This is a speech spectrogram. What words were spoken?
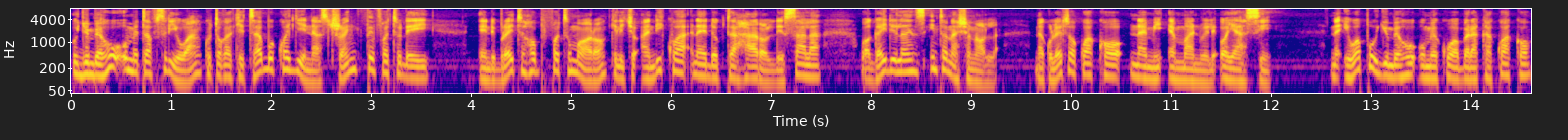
Ujumbe huu umetafsiriwa kutoka kitabu kwa jina strength for today and bright hope for tomorrow kilichoandikwa naye dr harold sala wa guidelines international na kuletwa kwako nami emmanuel oyasi. Na iwapo ujumbe huu umekuwa baraka kwako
